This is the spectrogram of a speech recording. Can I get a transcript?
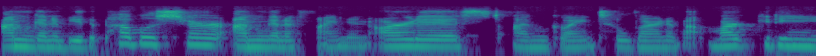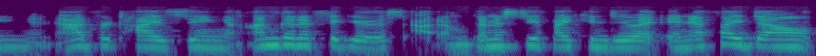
I'm going to be the publisher. I'm going to find an artist. I'm going to learn about marketing and advertising and i'm going to figure this out. I'm going to see if i can do it. And if i don't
